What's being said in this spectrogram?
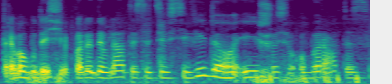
треба буде ще передивлятися ці всі відео і щось обирати з,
